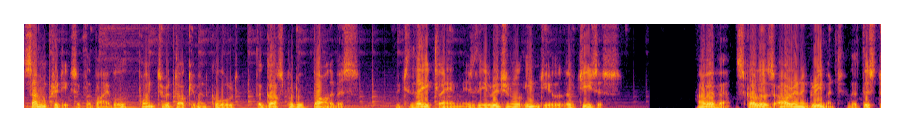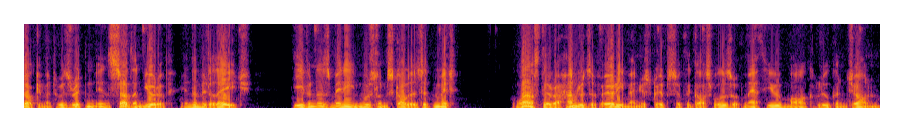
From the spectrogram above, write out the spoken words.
Some critics of the Bible point to a document called the Gospel of Barnabas, which they claim is the original Injil of Jesus. However, scholars are in agreement that this document was written in southern Europe in the Middle Age, even as many Muslim scholars admit. Whilst there are hundreds of early manuscripts of the Gospels of Matthew, Mark, Luke, and John,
